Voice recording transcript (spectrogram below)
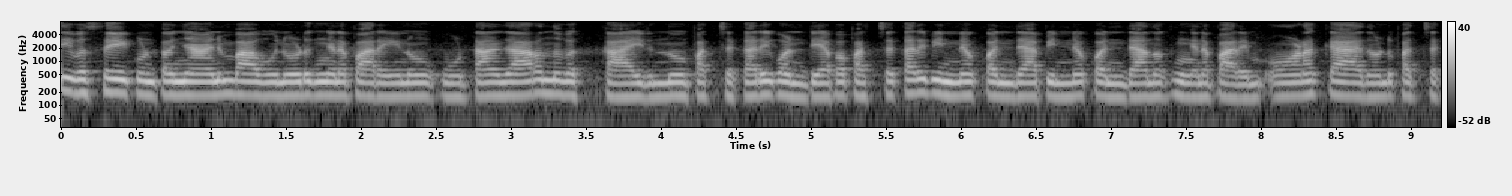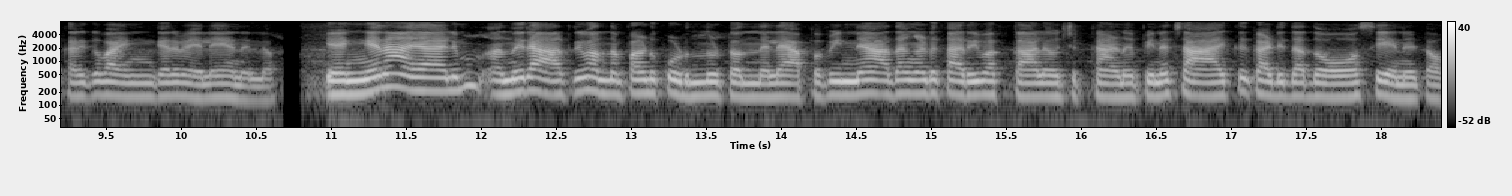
ദിവസമായി കൊണ്ടോ ഞാനും ബാബുവിനോട് ഇങ്ങനെ പറയണു കൂട്ടാഞ്ചാറൊന്ന് വെക്കായിരുന്നു പച്ചക്കറി കൊണ്ടുവരിക അപ്പോൾ പച്ചക്കറി പിന്നെ കൊണ്ട പിന്നെ കൊണ്ടാന്നൊക്കെ ഇങ്ങനെ പറയും. ഓണൊക്കെ ആയതുകൊണ്ട് പച്ചക്കറിക്ക് ഭയങ്കര വിലയാണല്ലോ. എങ്ങനെ ആയാലും അന്ന് രാത്രി വന്നപ്പോൾ അങ്ങോട്ട് ഒന്നല്ലേ അപ്പോൾ പിന്നെ അതങ്ങോട്ട് കറി വെക്കാലോ വെച്ചിട്ടാണ് പിന്നെ ചായക്ക് കടിത ദോശയാണ് കേട്ടോ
